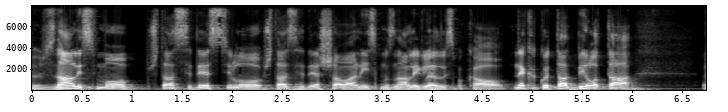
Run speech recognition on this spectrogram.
znali smo šta se desilo, šta se dešava, nismo znali, gledali smo kao, nekako je tad bilo ta, e,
